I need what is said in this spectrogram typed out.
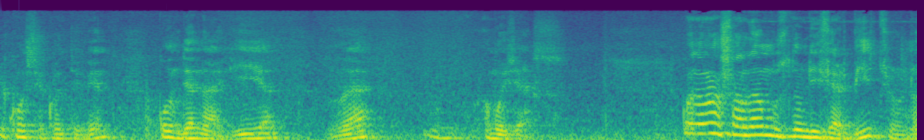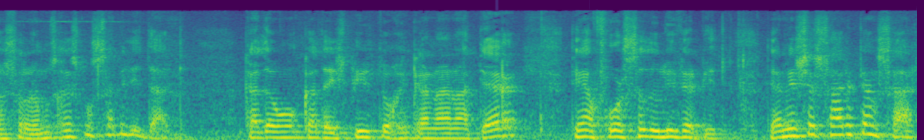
e, consequentemente, condenaria não é, a Moisés. Quando nós falamos no livre-arbítrio, nós falamos responsabilidade. Cada, um, cada espírito reencarnar na Terra tem a força do livre-arbítrio. Então é necessário pensar.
